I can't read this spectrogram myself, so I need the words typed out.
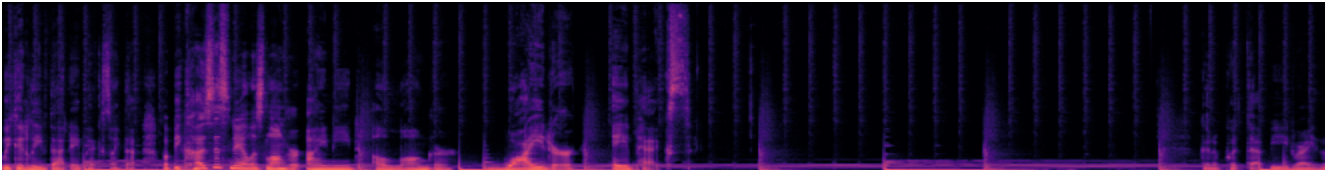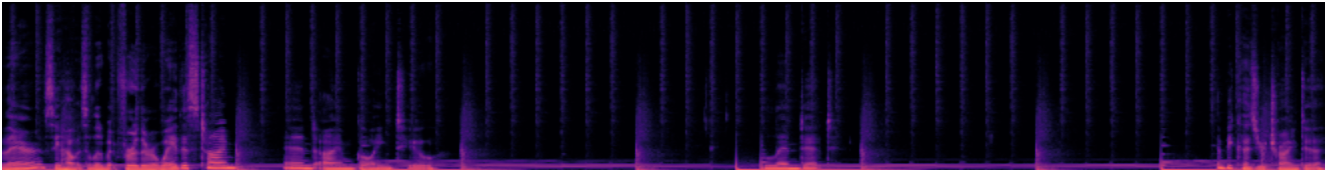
we could leave that apex like that. But because this nail is longer, I need a longer, wider apex. Gonna put that bead right there. See how it's a little bit further away this time? And I'm going to blend it. And because you're trying to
